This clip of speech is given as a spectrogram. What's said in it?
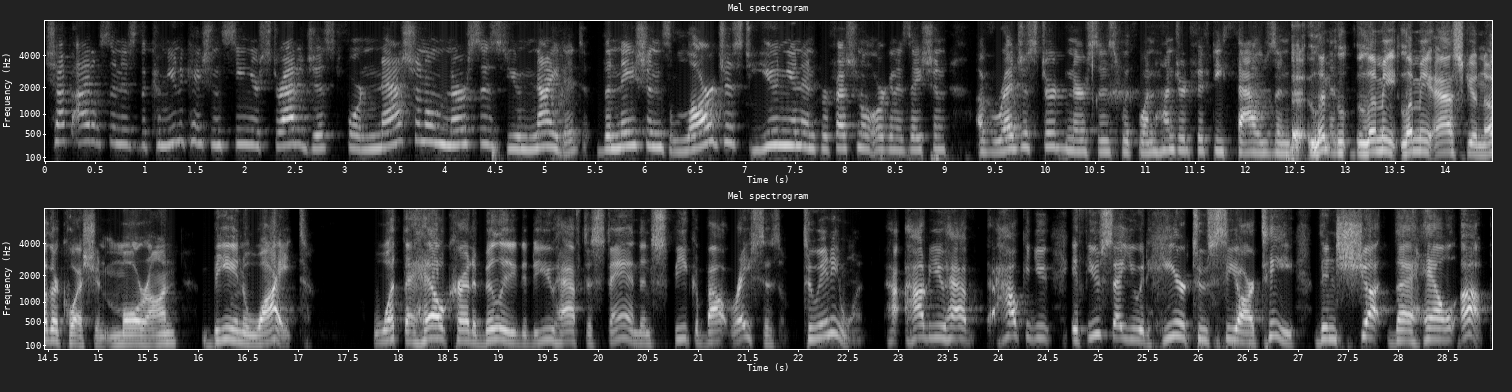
Chuck Idelson is the communications senior strategist for National Nurses United, the nation's largest union and professional organization of registered nurses with 150,000. Uh, let, let me let me ask you another question, moron. Being white, what the hell credibility do you have to stand and speak about racism to anyone? How, how do you have? How can you? If you say you adhere to CRT, then shut the hell up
